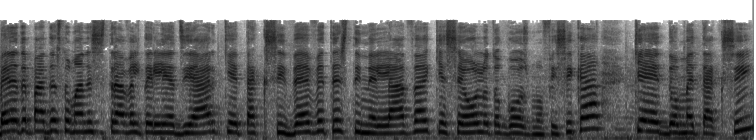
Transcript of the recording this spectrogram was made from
Μπαίνετε πάντα στο manesistravel.gr και ταξιδεύετε στην Ελλάδα και σε όλο τον κόσμο φυσικά και εντωμεταξύ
